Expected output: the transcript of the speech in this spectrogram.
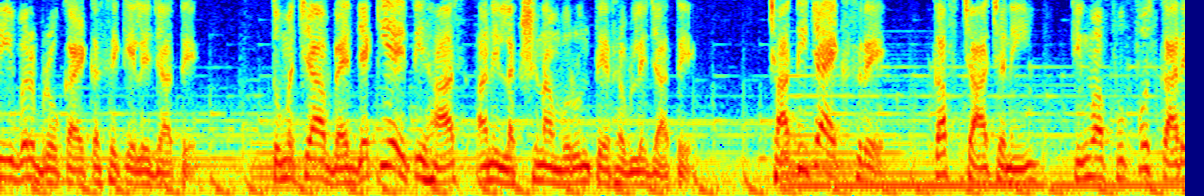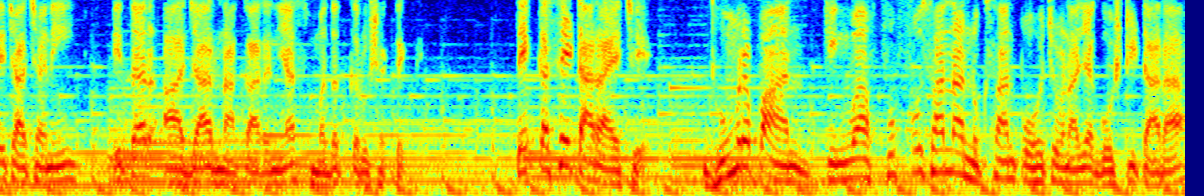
तीव्र ब्रोकाय कसे केले जाते? तुमच्या वैद्यकीय इतिहास आणि लक्षणांवरून ते ठरवले जाते. छातीच्या एक्सरे कफ चाचणी किंवा फुफ्फुस कार्य चाचणी इतर आजार नाकारण्यास मदत करू शकते. ते कसे टाळायचे? धूम्रपान किंवा फुफ्फुसांना नुकसान पोहोचवणाऱ्या गोष्टी टाळा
